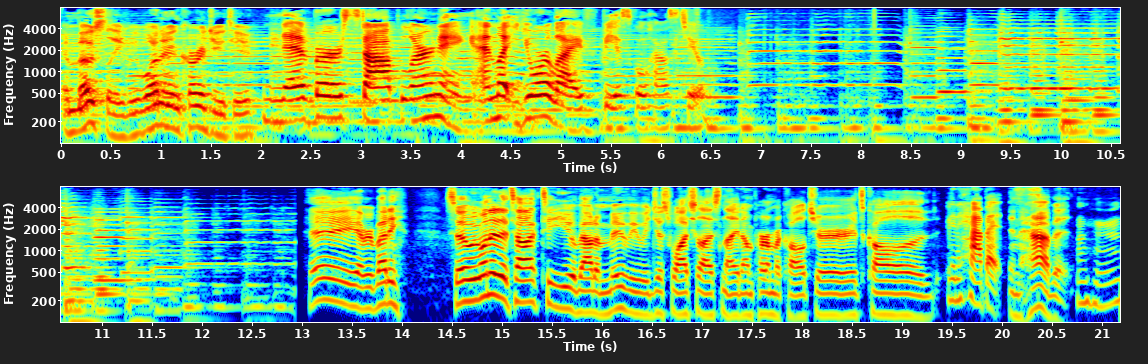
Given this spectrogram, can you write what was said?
and mostly, we want to encourage you to never stop learning and let your life be a schoolhouse too. Hey, everybody. So, we wanted to talk to you about a movie we just watched last night on permaculture. It's called Inhabit. Inhabit. Mm-hmm.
